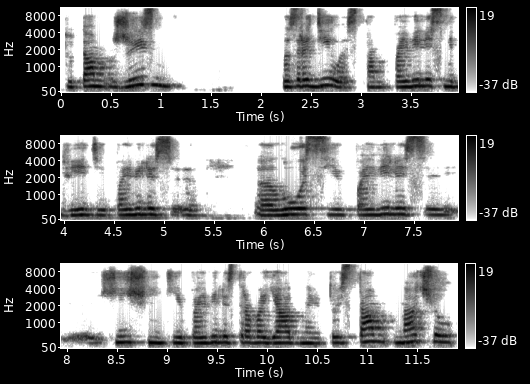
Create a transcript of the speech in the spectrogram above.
то там жизнь возродилась, там появились медведи, появились э, э лоси, появились э, хищники, появились травоядные, то есть там начал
